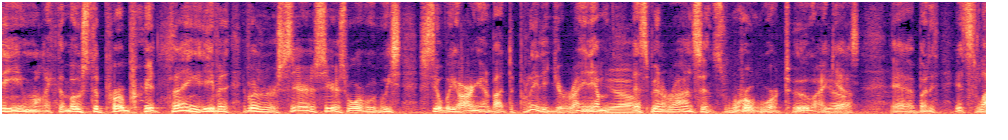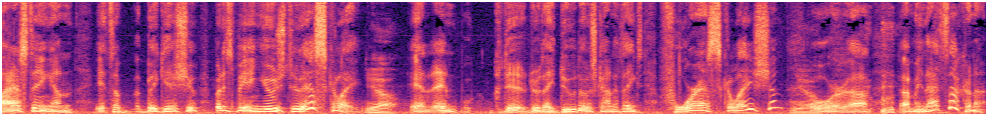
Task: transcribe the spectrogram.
seem like the most appropriate thing. Even if it were a serious, serious war, would we still be arguing about depleted uranium Yeah. that's been around since World War II, I Yeah. guess. Yeah, but it, it's lasting and it's a, a big issue. But it's being used to escalate. Yeah. And and do do they do those kind of things for escalation? Yeah. Or uh, I mean, that's not gonna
